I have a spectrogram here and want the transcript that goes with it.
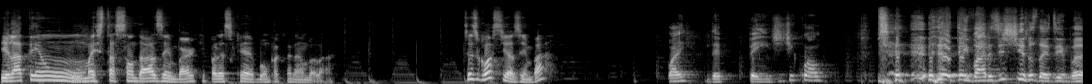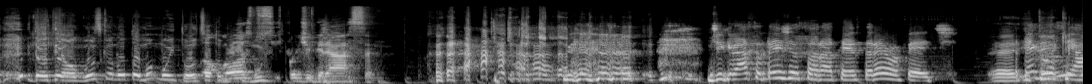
E lá tem um- uma estação da Azenbar que parece que é bom pra caramba lá. Vocês gostam de Azenbar? Uai, depende de qual. tem vários estilos da Eisenbahn. Então tem alguns que eu não tomo muito, outros eu, Eu tomo gosto muito. se for de graça. De graça tem injeção na testa, né, ô Pet? É, Até e tem aqui a,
